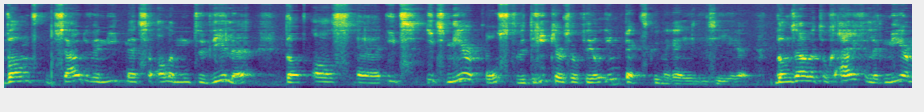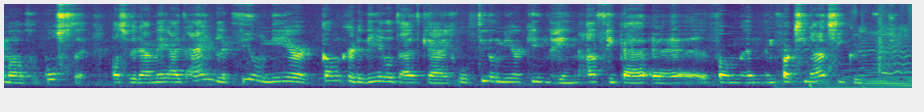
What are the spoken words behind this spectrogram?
Want zouden we niet met z'n allen moeten willen dat als uh, iets, iets meer kost, we drie keer zoveel impact kunnen realiseren? Dan zou het toch eigenlijk meer mogen kosten. Als we daarmee uiteindelijk veel meer kanker de wereld uitkrijgen of veel meer kinderen in Afrika uh, van een, een vaccinatie kunnen voorzien.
